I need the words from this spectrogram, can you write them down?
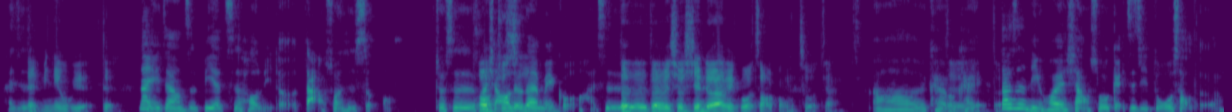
还是？对，明年五月，对。那你这样子毕业之后，你的打算是什么？就是哦会想要留在美国，还是？对对对，就先留在美国找工作这样子。啊，OK OK，对。对但是你嗯会想说给自己多少的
